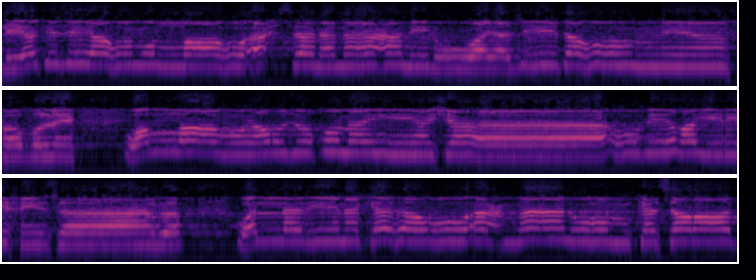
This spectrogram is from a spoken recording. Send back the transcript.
ليجزيهم الله أحسن ما عملوا ويزيدهم من فضله. والله يرزق من يشاء بغير حساب. والذين كفروا أعمالهم كسراب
